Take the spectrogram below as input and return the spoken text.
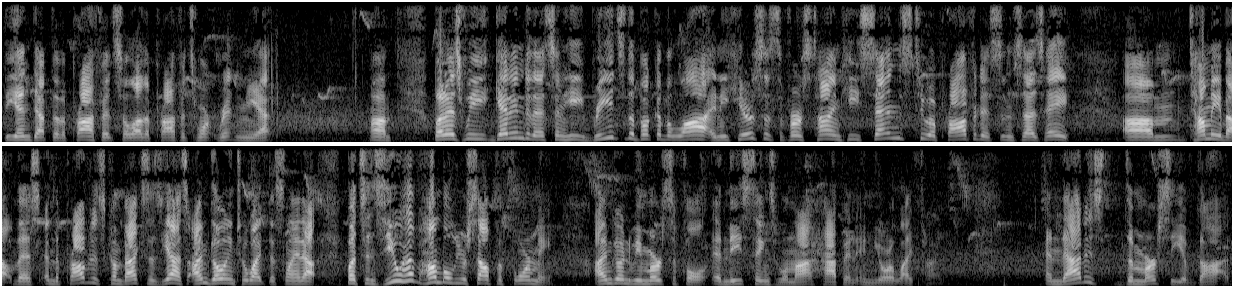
the in depth of the prophets, so a lot of the prophets weren't written yet. Um, but as we get into this, and he reads the book of the law, and he hears this the first time, he sends to a prophetess and says, Hey, um, tell me about this. And the prophetess comes back and says, Yes, I'm going to wipe this land out. But since you have humbled yourself before me, I'm going to be merciful, and these things will not happen in your lifetime. And that is the mercy of God.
